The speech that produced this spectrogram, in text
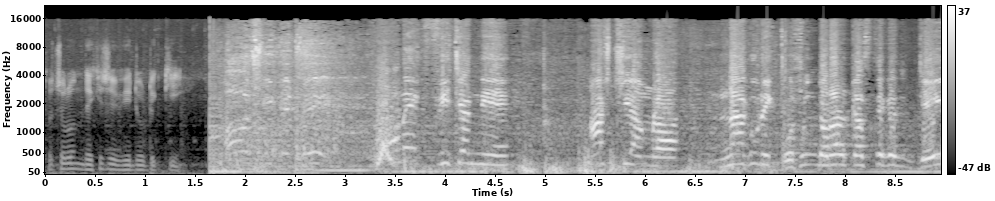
তো চলুন দেখি সেই ভিডিওটি কী। অনেক ফিচার নিয়ে আসছি আমরা নাগরিক বসুন্ধরার কাছ থেকে যেই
